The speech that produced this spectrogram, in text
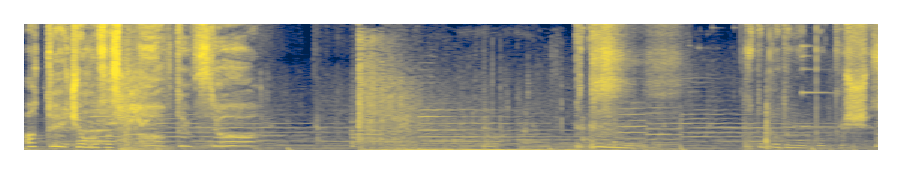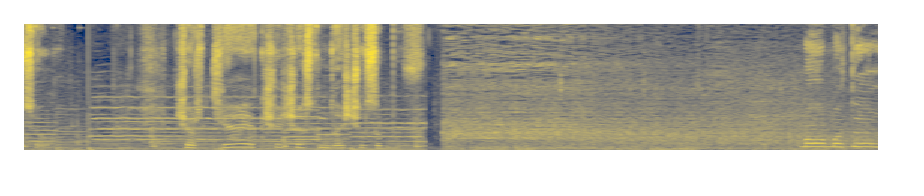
А ти чого засправдився? Не будемо поки що цього. Чорт, я, якщо чесно, дещо забув. Мама, де?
